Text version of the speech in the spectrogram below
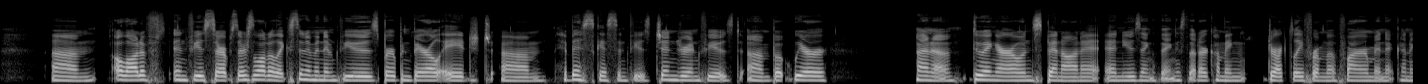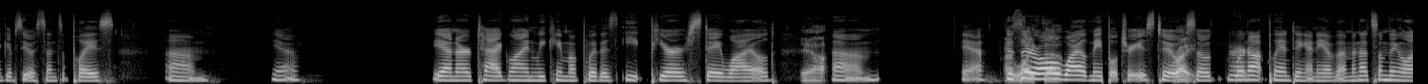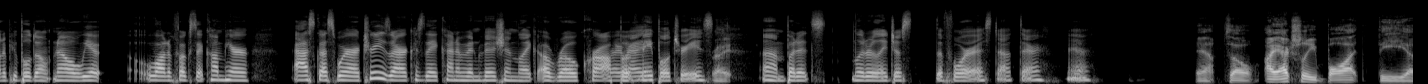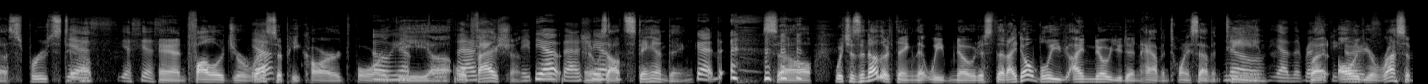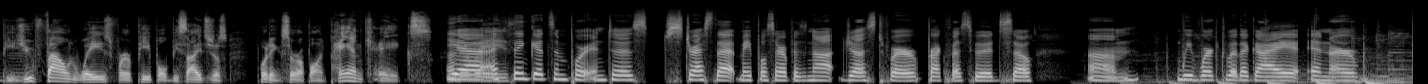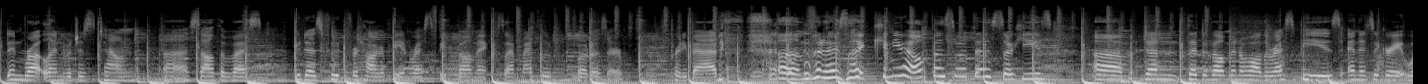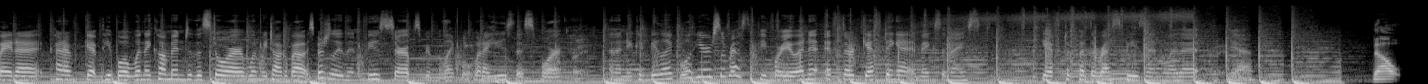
Um, a lot of infused syrups. There's a lot of like cinnamon infused, bourbon barrel aged, um, hibiscus infused, ginger infused. Um, but we're kind of doing our own spin on it and using things that are coming directly from the farm, and it kind of gives you a sense of place. Um, yeah. Yeah, and our tagline we came up with is "Eat pure, stay wild." Yeah. Um, yeah, because like they're all that. wild maple trees too. Right. So we're not planting any of them, and that's something a lot of people don't know. We have a lot of folks that come here ask us where our trees are because they kind of envision like a row crop Right, of right. maple trees. Right. Um, but it's literally just the forest out there. Yeah. Yeah. So I actually bought the uh, spruce tip Yes. Yes. Yes. and followed your Yep. recipe card for Oh, yep. the uh, old Old-fashioned. fashioned. Yep. old-fashioned. And it was Yep. outstanding. Good. So, which is another thing that we've noticed that I don't believe, I know you didn't have in 2017. No. Yeah. The recipe But recipe all of your cards. recipes, Mhm. you found ways for people besides just putting syrup on pancakes. Other yeah, I think it's important to s- stress that maple syrup is not just for breakfast food. So, um, we've worked with a guy in our in Rutland, which is a town uh, south of us, who does food photography and recipe development. Because my food photos are pretty bad. um, but I was like, "Can you help us with this?" So he's um, done the development of all the recipes, and it's a great way to kind of get people when they come into the store. When we talk about, especially the infused syrups, people are like, "What would I use this for?" Right. And then you can be like, "Well, here's the recipe for you." And it, if they're gifting it, it makes a nice gift to put the recipes in with it. Right. Yeah. Now,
